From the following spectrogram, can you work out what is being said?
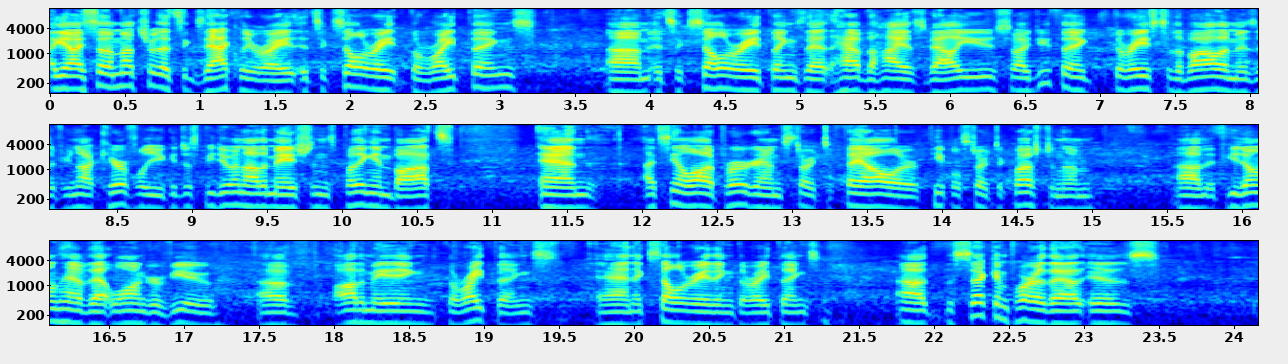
yeah, I said I'm not sure that's exactly right. It's accelerate the right things. Um, it's accelerate things that have the highest value. So I do think the race to the bottom is if you're not careful, you could just be doing automations, putting in bots, and I've seen a lot of programs start to fail or people start to question them um, if you don't have that longer view of automating the right things and accelerating the right things. Uh, the second part of that is,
